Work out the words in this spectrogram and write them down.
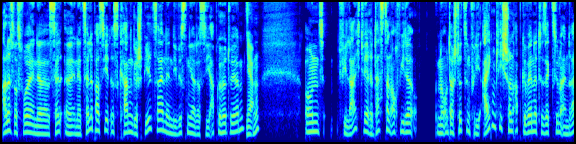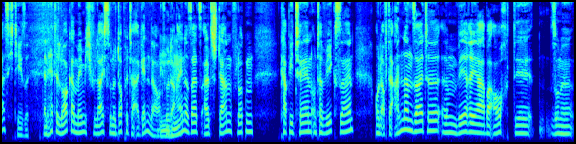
Alles, was vorher in der, Zell, äh, in der Zelle passiert ist, kann gespielt sein, denn die wissen ja, dass sie abgehört werden. Ja. ne? Und vielleicht wäre das dann auch wieder eine Unterstützung für die eigentlich schon abgewendete Sektion 31 These. Dann hätte Lorca nämlich vielleicht so eine doppelte Agenda und würde einerseits als Sternenflottenkapitän unterwegs sein und auf der anderen Seite ähm, wäre er aber auch die, so eine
